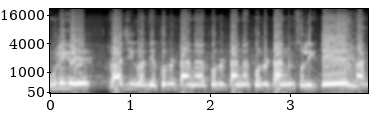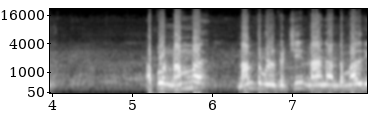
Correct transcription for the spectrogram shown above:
புலிகள் ராஜீவ்காந்தியை கொன்னுட்டாங்க கொன்னுட்டாங்க கொன்னுட்டாங்கன்னு சொல்லிக்கிட்டே இருந்தாங்க. அப்போ நம்ம நாம் தமிழர் கட்சி நாங்க அந்த மாதிரி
